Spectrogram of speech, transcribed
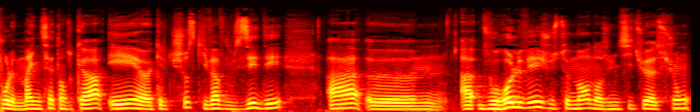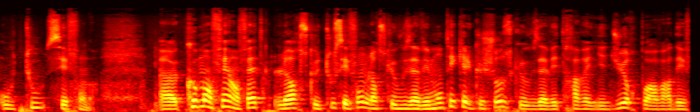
pour le mindset en tout cas, et euh, quelque chose qui va vous aider euh, à vous relever justement dans une situation où tout s'effondre. Euh, comment faire en fait lorsque tout s'effondre, lorsque vous avez monté quelque chose, que vous avez travaillé dur pour avoir des,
